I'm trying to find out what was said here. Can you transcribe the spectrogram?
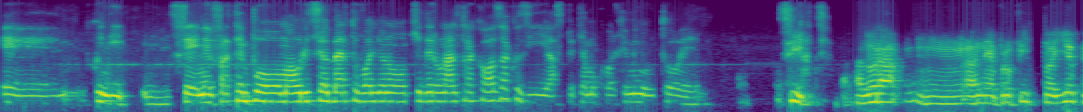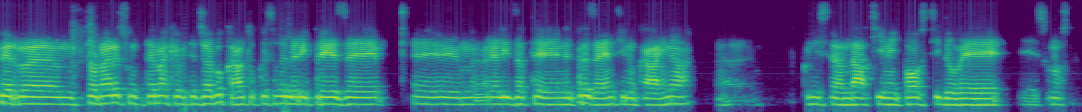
E quindi se nel frattempo Maurizio e Alberto vogliono chiedere un'altra cosa, così aspettiamo qualche minuto e sì, Grazie. allora mh, mm, ne approfitto io per eh, tornare su un tema che avete già evocato, questo delle riprese eh, realizzate nel presente in Ucraina, eh, quindi siete andati nei posti dove eh, sono stati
